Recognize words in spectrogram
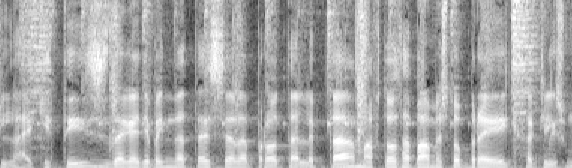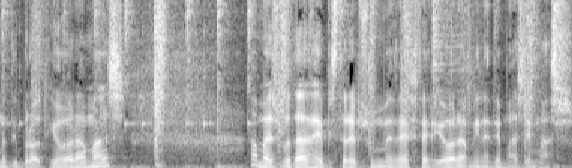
Like It Is. 10.54 πρώτα λεπτά. Με αυτό θα πάμε στο break. Θα κλείσουμε την πρώτη ώρα μας. Αμέσως μετά θα επιστρέψουμε με δεύτερη ώρα. Μείνετε μαζί μας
